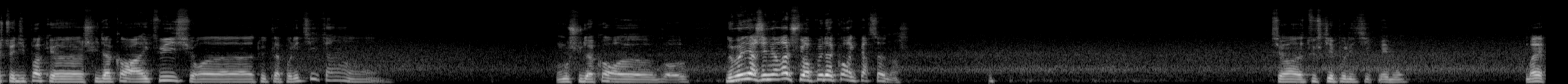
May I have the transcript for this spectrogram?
Je te dis pas que je suis d'accord avec lui sur euh, toute la politique. hein. Moi, je suis d'accord. euh, de manière générale, je suis un peu d'accord avec personne. Sur euh, tout ce qui est politique, mais bon. Bref.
